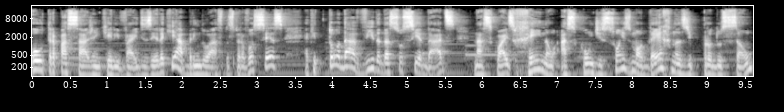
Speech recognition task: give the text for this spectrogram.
Outra passagem que ele vai dizer aqui, abrindo aspas para vocês, é que toda a vida das sociedades nas quais reinam as condições modernas de produção,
